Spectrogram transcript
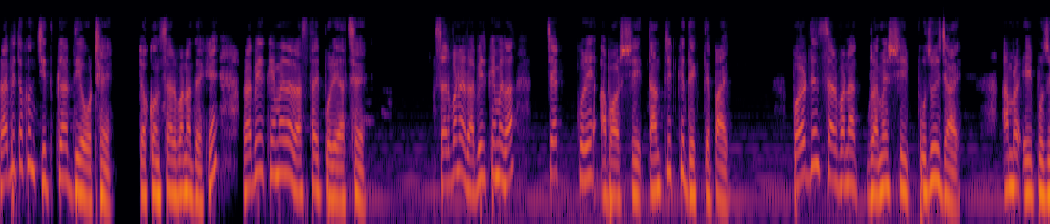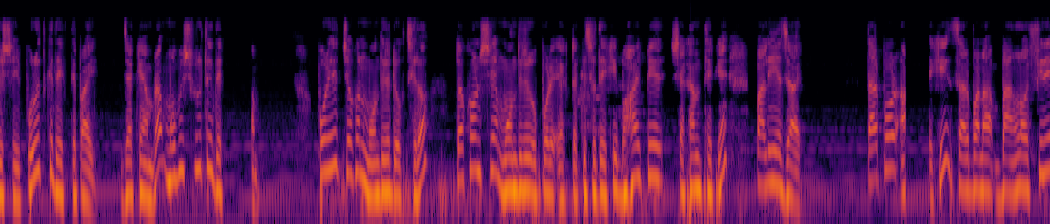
রাবি তখন চিৎকার দিয়ে ওঠে। তখন সারবানা দেখে রাবির ক্যামেরা রাস্তায় পড়ে আছে। সারবানা রাবির ক্যামেরা চেক করে আবার সেই তান্ত্রিককে দেখতে পায়। পরের দিন সারবানা গ্রামের সেই পুজোয় যায়। আমরা এই পুজোয় সেই পুরোহিতকে দেখতে পাই, যাকে আমরা মুভির শুরুতে দেখতাম পুরোহিত যখন মন্দিরে ঢুকছিল, তখন সে মন্দিরের উপরে একটা কিছু দেখে ভয় পেয়ে সেখান থেকে পালিয়ে যায়। তারপর দেখি সারবানা বাংলায় ফিরে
